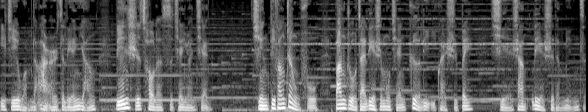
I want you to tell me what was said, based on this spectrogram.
以及我们的二儿子连阳，临时凑了四千元钱，请地方政府帮助在烈士墓前各立一块石碑。写上烈士的名字，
